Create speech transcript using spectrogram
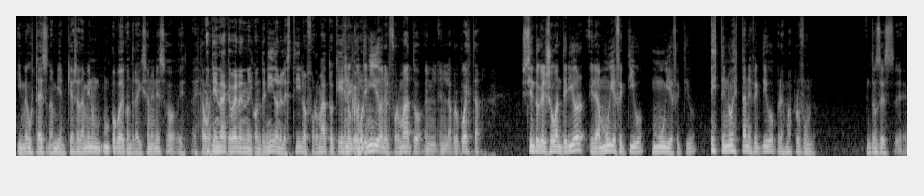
Y me gusta eso también, que haya también un, un poco de contradicción en eso, está, está No bueno. tiene nada que ver en el contenido, en el estilo, el formato, qué es en lo el que... contenido, en el formato, en, en la propuesta. Siento que el show anterior era muy efectivo, muy efectivo. Este no es tan efectivo, pero es más profundo. Entonces, eh,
